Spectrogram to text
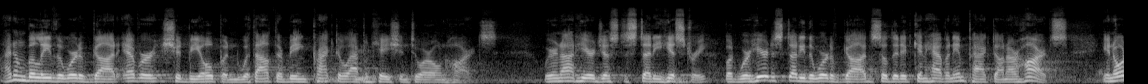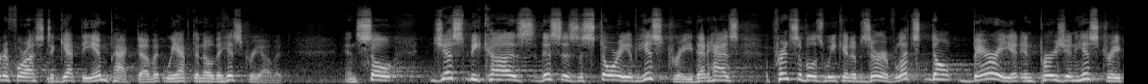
I don't believe the Word of God ever should be opened without there being practical application to our own hearts. We're not here just to study history, but we're here to study the Word of God so that it can have an impact on our hearts. In order for us to get the impact of it, we have to know the history of it. And so, just because this is a story of history that has principles we can observe, let's don't bury it in Persian history.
